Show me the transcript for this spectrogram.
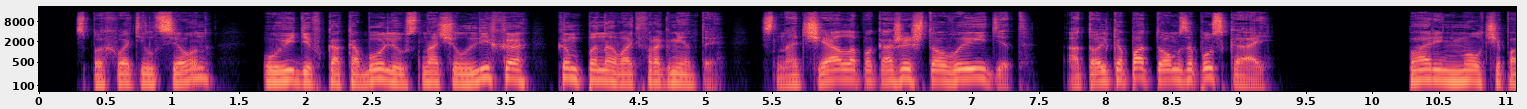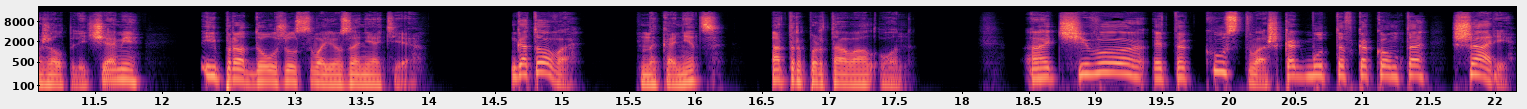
— спохватился он, увидев, как Аболиус начал лихо компоновать фрагменты. «Сначала покажи, что выйдет, а только потом запускай». Парень молча пожал плечами и продолжил свое занятие. «Готово!» — наконец отрапортовал он. «А чего это куст ваш, как будто в каком-то шаре?»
